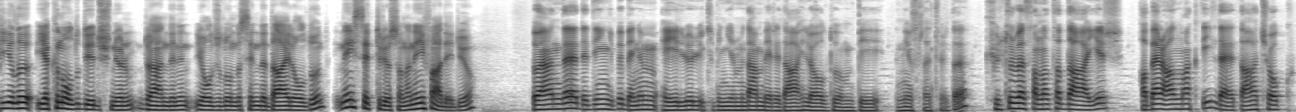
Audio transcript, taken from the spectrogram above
bir yılı yakın oldu diye düşünüyorum. Duende'nin yolculuğunda senin de dahil olduğun. Ne hissettiriyor sana? Ne ifade ediyor? Duende dediğin gibi benim Eylül 2020'den beri dahil olduğum bir newsletter'dı. Kültür ve sanata dair haber almak değil de daha çok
